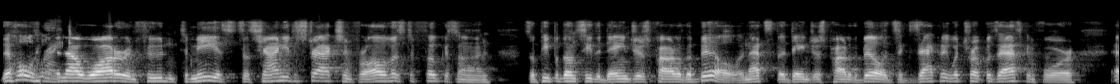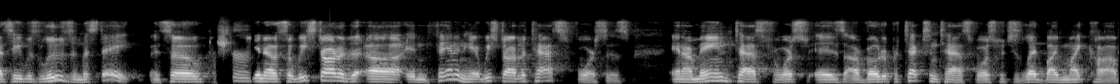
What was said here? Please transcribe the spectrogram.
The whole right. handing out water and food, and to me, it's a shiny distraction for all of us to focus on so people don't see the dangerous part of the bill. And that's the dangerous part of the bill. It's exactly what Trump was asking for as he was losing the state. And so, sure. you know, so we started uh, in Fannin here, we started task forces and our main task force is our voter protection task force, which is led by Mike Cobb.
